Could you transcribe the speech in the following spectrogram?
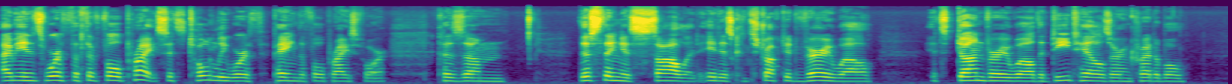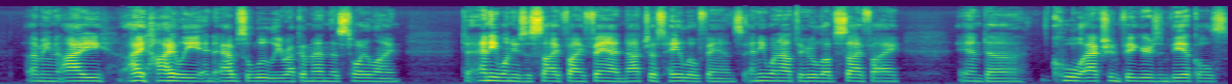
I mean, it's worth the, the full price. It's totally worth paying the full price for. Because, um, this thing is solid. It is constructed very well. It's done very well. The details are incredible. I mean, I I highly and absolutely recommend this toy line. to anyone who's a sci-fi fan, not just Halo fans. Anyone out there who loves sci-fi and uh, cool action figures and vehicles.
